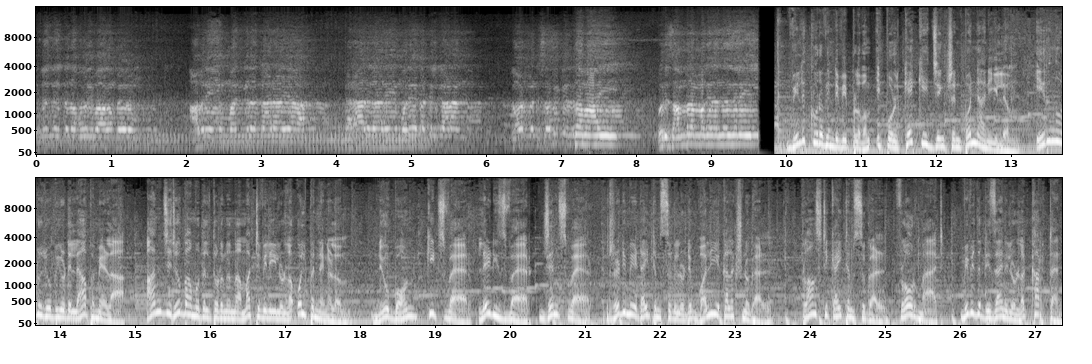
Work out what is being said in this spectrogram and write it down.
ഇതിൽ നിൽക്കുന്ന ഭൂരിഭാഗം പേരും അവരെയും വൻകിടക്കാരായ കരാറുകാരെയും ഒരേ തട്ടിൽ കാണാൻ ഗവൺമെന്റ് ശ്രമിക്കുന്നതുമായി ഒരു സംരംഭകൻ എന്ന നിലയിൽ വിലക്കുറവിന്റെ വിപ്ലവം ഇപ്പോൾ കെ കെ ജംഗ്ഷൻ പൊന്നാനിയിലും ഇരുന്നൂറ് രൂപയുടെ ലാഭമേള അഞ്ച് രൂപ മുതൽ തുടങ്ങുന്ന മറ്റു വിലയിലുള്ള ഉൽപ്പന്നങ്ങളും newborn kids wear ladies wear gents wear readymade ഐറ്റംസുകളുടെ വലിയ കളക്ഷനുകൾ പ്ലാസ്റ്റിക് ഐറ്റംസുകൾ ഫ്ലോർ മാറ്റ് വിവിധ ഡിസൈനിലുള്ള curtain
